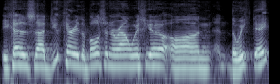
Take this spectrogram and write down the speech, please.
because uh, do you carry the bulletin around with you on the weekday?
